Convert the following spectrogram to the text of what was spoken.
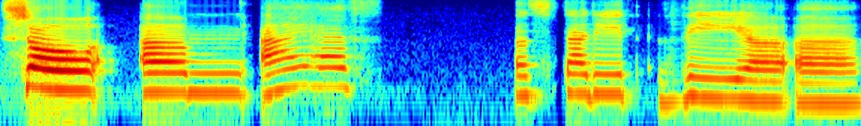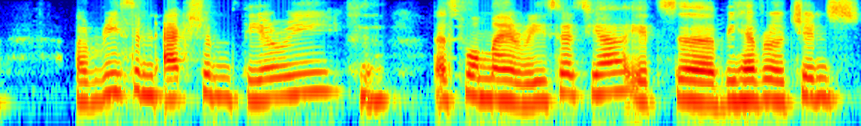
So, um, I have uh, studied the uh, uh, a reasoned action theory. That's for my research. Yeah, it's a behavioral change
